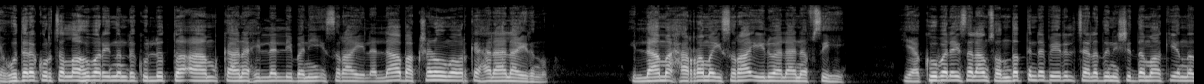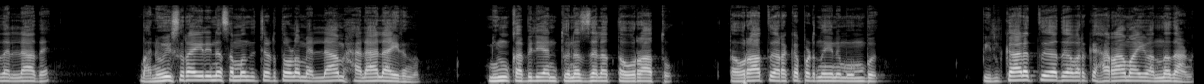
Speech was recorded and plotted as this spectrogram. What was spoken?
യഹൂദരെക്കുറിച്ച് അള്ളാഹു പറയുന്നുണ്ട് കുല്ലുത്ത ആം കാന ഹില്ലല്ലി ബനി ഇസ്രായേൽ. എല്ലാ ഭക്ഷണവും അവർക്ക് ഹലാലായിരുന്നു. ഇല്ലാമ ഹറമ ഇസ്രായേലു അല നഫ്സിഹി. യാക്കൂബ് അലൈഹിസ്സലാം സ്വന്തത്തിന്റെ പേരിൽ ചിലത് നിഷിദ്ധമാക്കി എന്നതല്ലാതെ ബനു ഇസ്രായേലിനെ സംബന്ധിച്ചിടത്തോളം എല്ലാം ഹലാലായിരുന്നു. മിൻ കബിലിയൻ തുനസ്സല തൗറാത്തു. തൗറാത്ത് ഇറക്കപ്പെടുന്നതിന് മുമ്പ് പിൽക്കാലത്ത് അത് അവർക്ക് ഹറാമായി വന്നതാണ്.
